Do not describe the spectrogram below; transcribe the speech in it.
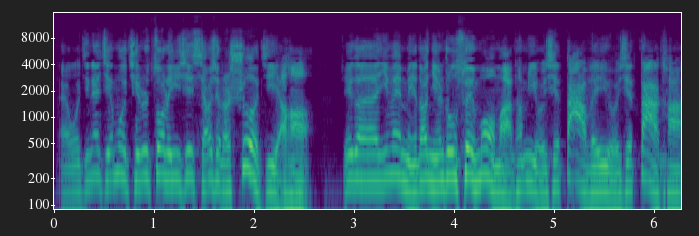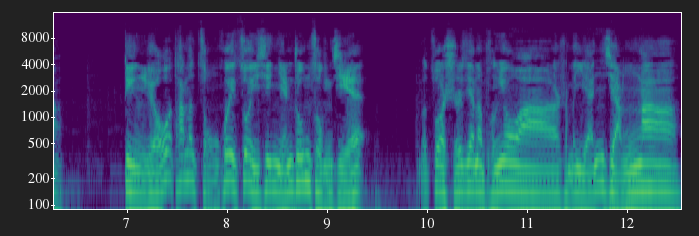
哎，我今天节目其实做了一些小小的设计哈。这个因为每到年终岁末嘛，他们有一些大 V，有一些大咖、顶流，他们总会做一些年终总结。什么做时间的朋友啊，什么演讲啊。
